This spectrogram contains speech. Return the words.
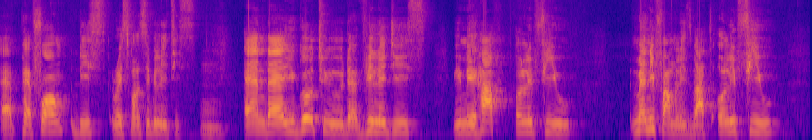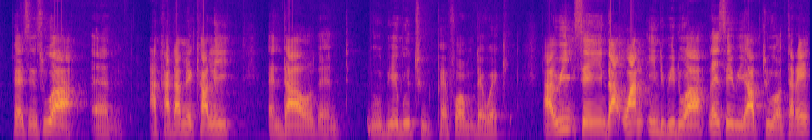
uh, perform these responsibilities. Mm. And uh, you go to the villages, we may have only few, many families, but only few persons who are um, academically endowed and will be able to perform the work. Are we saying that one individual, let's say we have two or three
